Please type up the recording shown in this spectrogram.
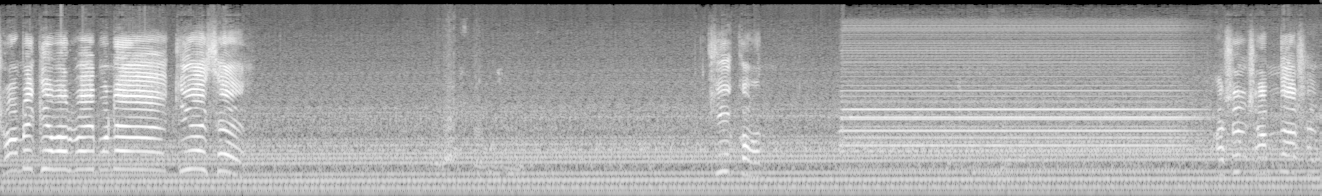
শ্রমিক এবার ভাই মনে হয় কি হয়েছে কি কর আসেন সামনে আসেন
